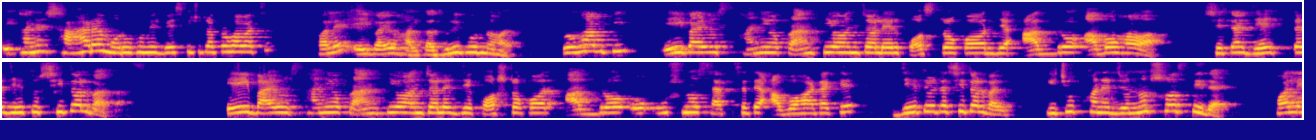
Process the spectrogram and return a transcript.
এখানে সাহারা মরুভূমির বেশ কিছুটা প্রভাব আছে। ফলে এই বায়ু হালকা ধূলিপূর্ণ হয়। প্রভাব কি? এই বায়ু স্থানীয় প্রান্তীয় অঞ্চলের কষ্টকর যে আর্দ্র আবহাওয়া, সেটা যেটা যেহেতু শীতল বাতাস এই বায়ু স্থানীয় প্রান্তীয় অঞ্চলের যে কষ্টকর, আর্দ্র ও উষ্ণ স্যাঁতস্যাঁতে আবহাওয়াটাকে, যেহেতু এটা শীতল বায়ু, কিছুক্ষণের জন্য স্বস্তি দেয়। ফলে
